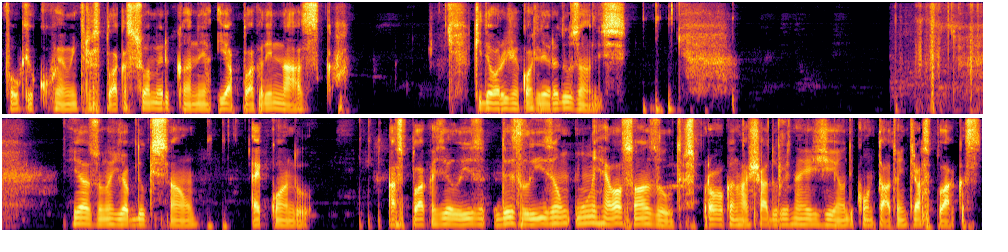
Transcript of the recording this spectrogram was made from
foi o que ocorreu entre as placas sul-americana e a placa de Nazca, que deu origem à Cordilheira dos Andes. E a zona de abducção é quando as placas deslizam uma em relação às outras, provocando rachaduras na região de contato entre as placas.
